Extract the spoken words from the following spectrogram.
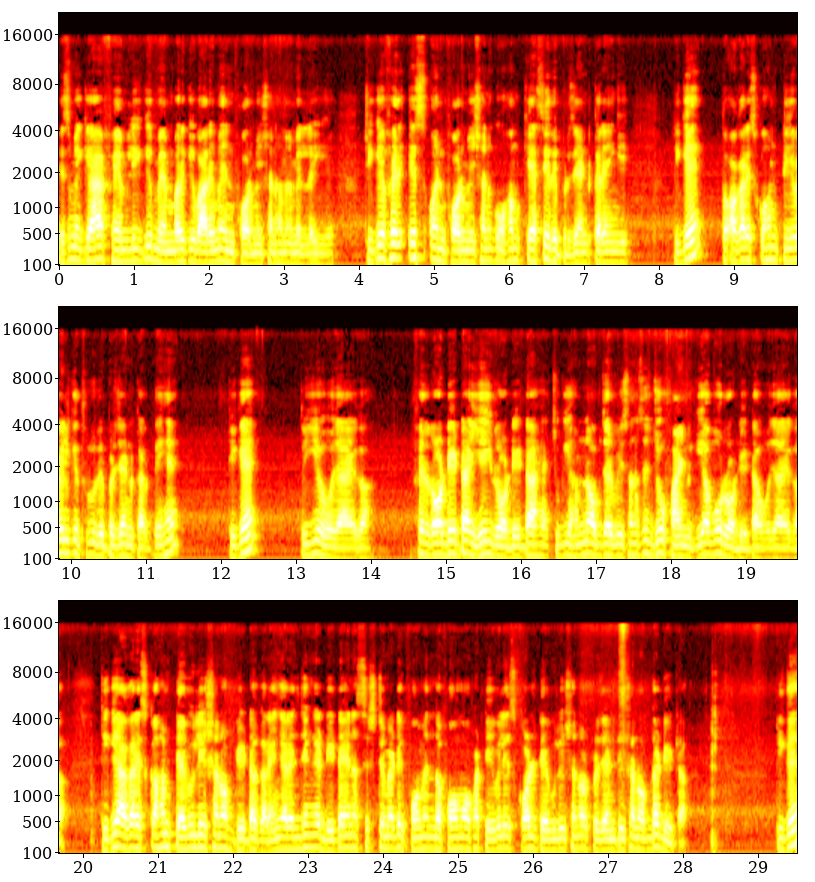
इसमें क्या है? फैमिली के मेंबर के बारे में इंफॉर्मेशन हमें मिल रही है, ठीक है? फिर इस इंफॉर्मेशन को हम कैसे रिप्रेजेंट करेंगे, ठीक है? तो अगर इसको हम टेबल के थ्रू रिप्रेजेंट करते हैं, ठीक है? तो ये हो जाएगा। फिर रॉ डेटा यही रॉ डेटा है। क्योंकि हमने ऑब्जर्वेशन से जो फाइंड किया, वो रॉ डेटा हो जाएगा। ठीक है? अगर इसका हम टेबुलेशन ऑफ़ डेटा करेंगे arranging data in a systematic form in the form of a table is called tabulation और प्रेजेंटेशन ऑफ़ द डेटा ठीक है?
